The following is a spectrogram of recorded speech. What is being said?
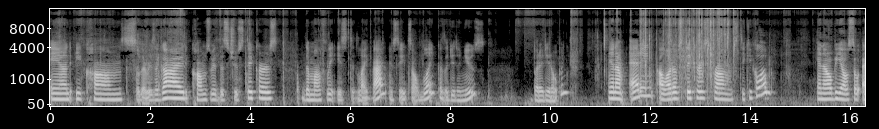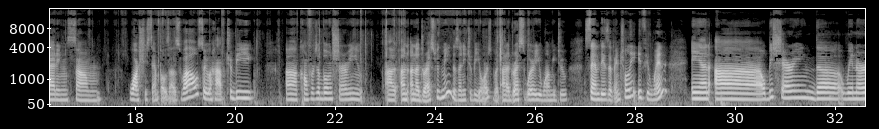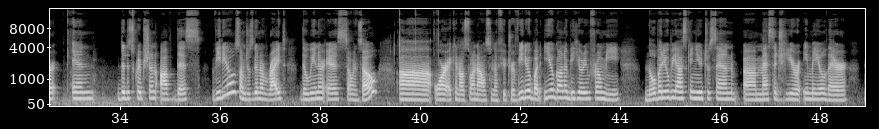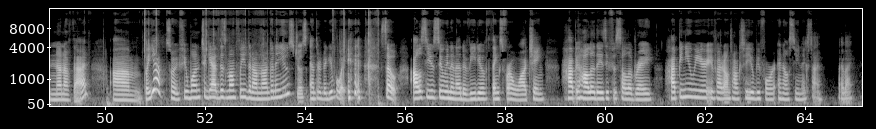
and it comes, so there is a guide, comes with these two stickers. The monthly is like that. You see, it's all blank because I didn't use, but I did open. And I'm adding a lot of stickers from Sticky Club. And I'll be also adding some washi samples as well. So you have to be uh, comfortable in sharing uh, an, an address with me. Doesn't need to be yours, but an address where you want me to send this eventually if you win. And uh, I'll be sharing the winner in the description of this video. So I'm just going to write the winner is so-and-so. Uh, or I can also announce in a future video, but you're going to be hearing from me. Nobody will be asking you to send a message here, email there, none of that. Um, but yeah, so if you want to get this monthly that I'm not going to use, just enter the giveaway. so I'll see you soon in another video. Thanks for watching. Happy holidays if you celebrate. Happy New Year if I don't talk to you before. And I'll see you next time. Bye-bye.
